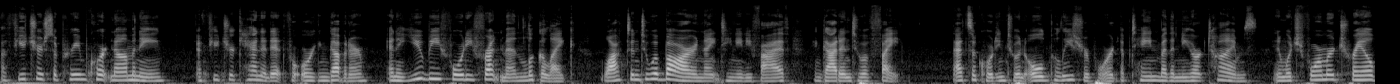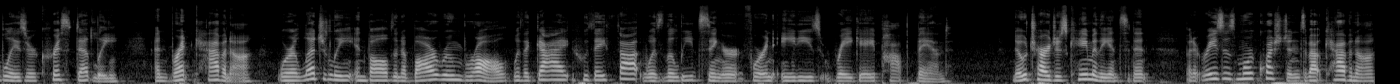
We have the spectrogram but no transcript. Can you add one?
A future Supreme Court nominee a future candidate for Oregon governor, and a UB40 frontman look-alike walked into a bar in 1985 and got into a fight. That's according to an old police report obtained by the New York Times, in which former trailblazer Chris Dudley and Brett Kavanaugh were allegedly involved in a barroom brawl with a guy who they thought was the lead singer for an 80s reggae pop band. No charges came of the incident, but it raises more questions about Kavanaugh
